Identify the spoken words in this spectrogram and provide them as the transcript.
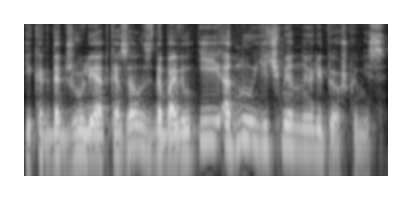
И когда Джулия отказалась, добавил «и одну ячменную лепешку, мисс».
